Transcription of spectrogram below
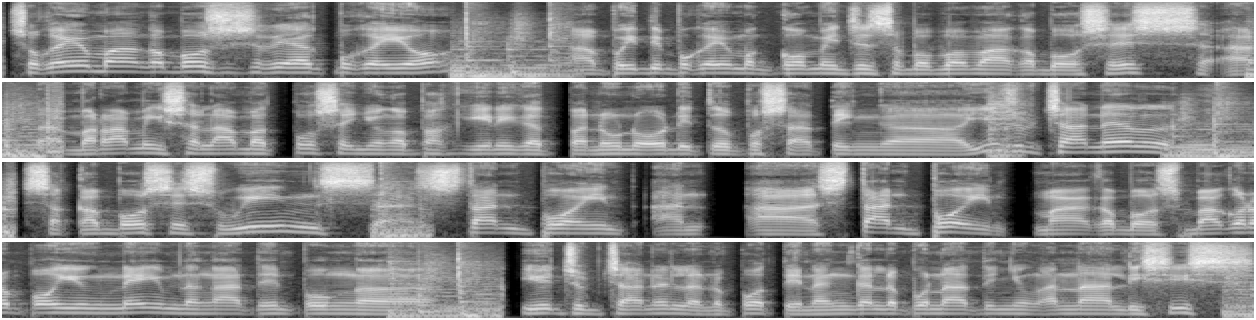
So kayo mga kaboses, react po kayo. Ah, pwede po kayo mag-comment dyan sa baba mga kaboses. At ah, maraming salamat po sa inyong pakikinig at panunood dito po sa ating ah, YouTube channel sa Kaboses Wins ah, Standpoint and ah, Standpoint mga kabos. Bago na po yung name ng atin pong ah, YouTube channel, ano po, tinanggal na po natin yung analysis.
